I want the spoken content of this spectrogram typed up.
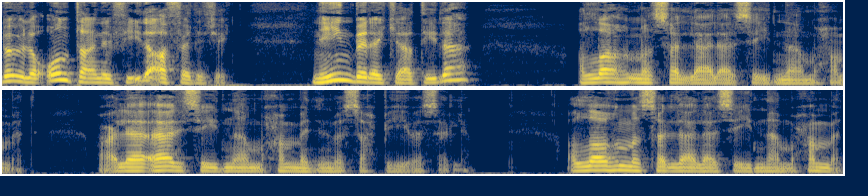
Böyle on tane fiili affedecek. Neyin berekatıyla? Allahümme salli ala seyyidina Muhammed ve ala ali seyyidina Muhammedin ve sahbihi ve sellem. Allahümme salli ala seyyidina Muhammed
